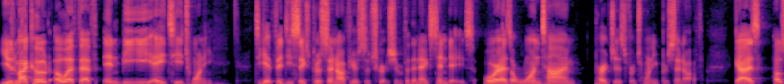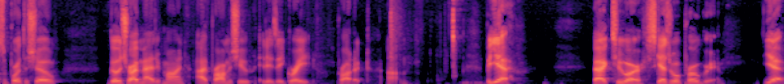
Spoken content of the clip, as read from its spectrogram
Use my code OFFNBEAT20 to get 56% off your subscription for the next 10 days or as a one time purchase for 20% off. Guys, help support the show. Go try Magic Mind. I promise you, it is a great product. Um, but yeah, back to our scheduled program. Yeah.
